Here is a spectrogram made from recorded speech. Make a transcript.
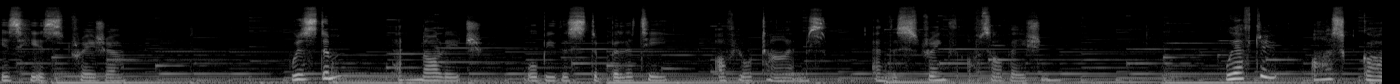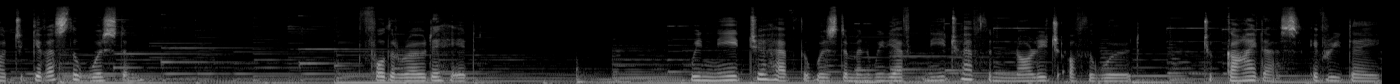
is his treasure. Wisdom and knowledge will be the stability of your times and the strength of salvation. We have to ask God to give us the wisdom for the road ahead. We need to have the wisdom and we have, need to have the knowledge of the Word to guide us every day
